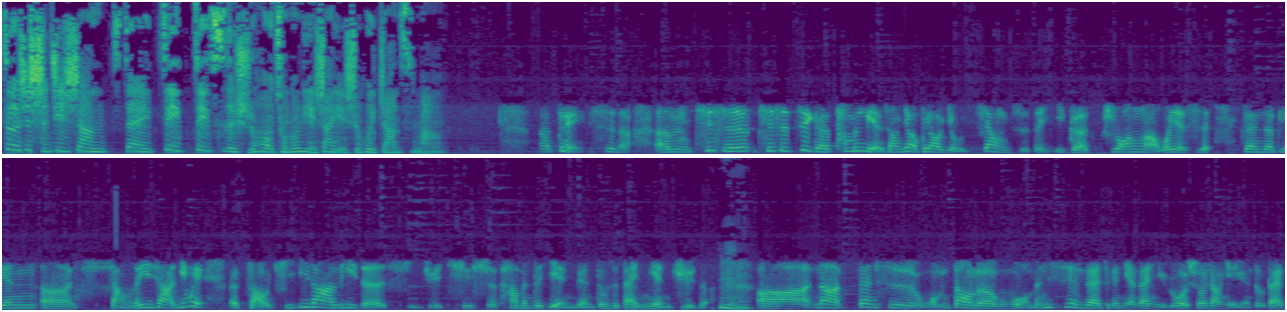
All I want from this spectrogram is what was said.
这个是实际上在这这次的时候，从头脸上也是会这样子吗？啊，对，是的，嗯，其实其实这个他们脸上要不要有这样子的一个妆啊？我也是在那边呃。想了一下，因为呃，早期意大利的喜剧其实他们的演员都是戴面具的，嗯啊，那但是我们到了我们现在这个年代，你如果说让演员都戴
